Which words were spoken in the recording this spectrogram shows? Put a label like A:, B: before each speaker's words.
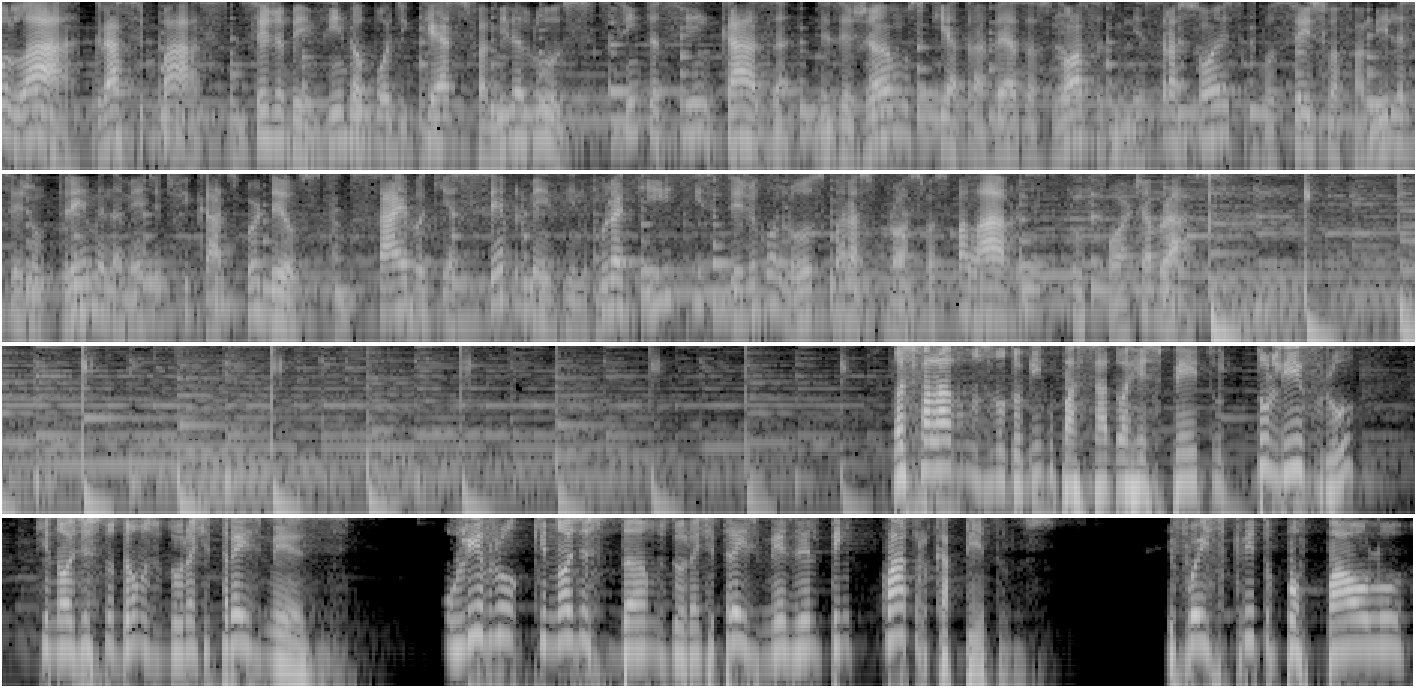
A: Olá, graça e paz. Seja bem-vindo ao podcast Família Luz. Sinta-se em casa. Desejamos que, através das nossas ministrações, você e sua família sejam tremendamente edificados por Deus. Saiba que é sempre bem-vindo por aqui e esteja conosco para as próximas palavras. Um forte abraço.
B: Nós falávamos no domingo passado a respeito do livro que nós estudamos durante três meses. O livro que nós estudamos durante três meses, ele tem quatro capítulos. E foi escrito por Paulo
